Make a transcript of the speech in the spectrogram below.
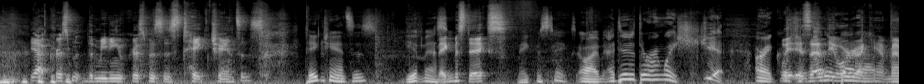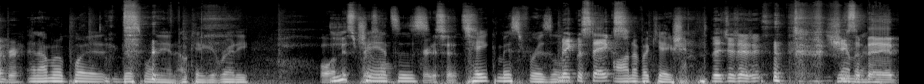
Yeah, Christmas. the meaning of Christmas is take chances. Take chances, get messy, Make mistakes. make mistakes. Oh, I, I did it the wrong way. Shit. All right. Wait, is that edit the order? I out, can't remember. And I'm gonna put this one in. Okay, get ready. Hold on, Eat chances. Hits. Take Miss Frizzle. Make mistakes. on a vacation. She's a babe.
